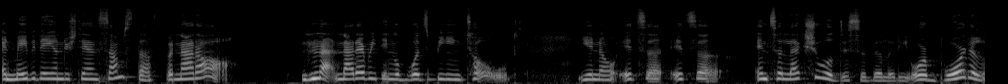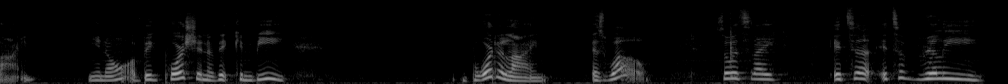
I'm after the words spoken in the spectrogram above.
And maybe they understand some stuff, but not all. Not not everything of what's being told. You know, it's a it's a intellectual disability or borderline. You know, a big portion of it can be borderline as well. So it's like it's a it's a really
